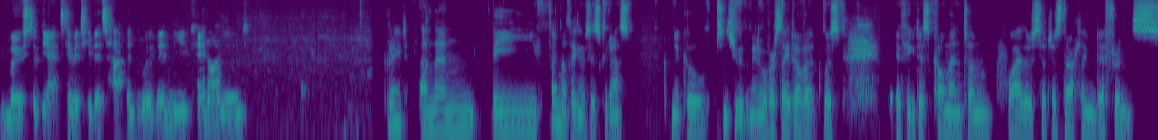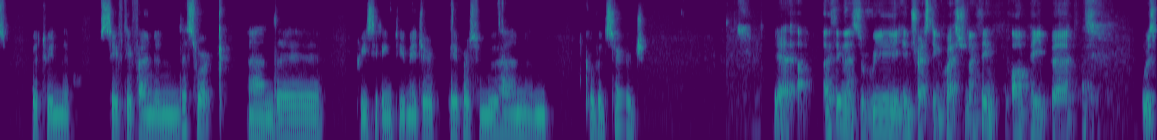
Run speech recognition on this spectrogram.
most of the activity that's happened within the UK and Ireland. Great. And then the final thing I was just going to ask Nakul, since you got the main oversight of it, was if you could just comment on why there's such a startling difference between the safety found in this work and the preceding two major papers from Wuhan and COVIDSurg. Yeah, I think that's a really interesting question. I think our paper was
